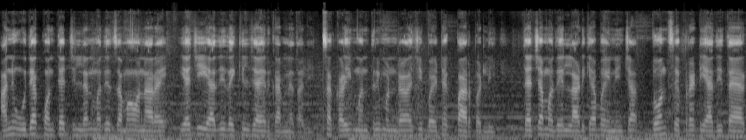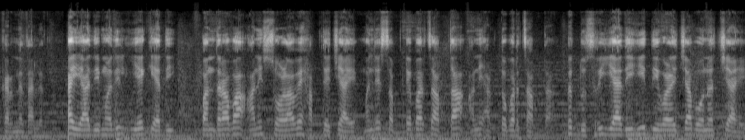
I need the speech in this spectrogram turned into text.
आणि उद्या कोणत्या जिल्ह्यांमध्ये जमा होणार आहे याची यादी देखील जाहीर करण्यात आली. सकाळी मंत्रिमंडळाची बैठक पार पडली. त्याच्यामध्ये लाडक्या बहिणींच्या दोन सेपरेट यादी तयार करण्यात आल्या. या यादीमधील एक यादी पंधरावा आणि सोळाव्या हप्त्याची आहे म्हणजे सप्टेंबरचा हप्ता आणि ऑक्टोबरचा हप्ता. तर दुसरी यादी ही दिवाळीच्या बोनसची आहे.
